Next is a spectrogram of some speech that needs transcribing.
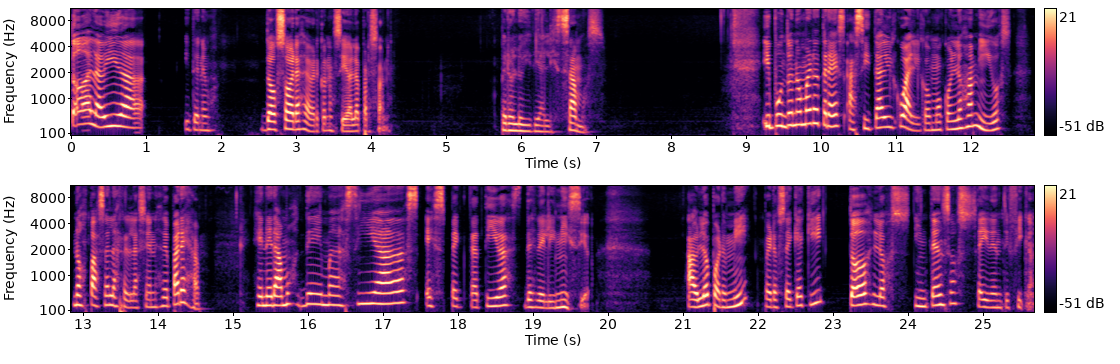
toda la vida y tenemos dos horas de haber conocido a la persona. Pero lo idealizamos. Y punto número tres, así tal cual como con los amigos, nos pasan las relaciones de pareja. Generamos demasiadas expectativas desde el inicio. Hablo por mí, pero sé que aquí todos los intensos se identifican.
